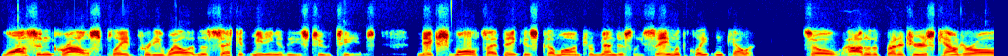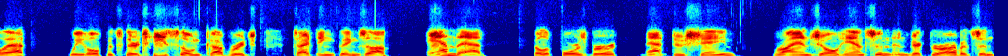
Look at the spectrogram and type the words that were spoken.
Lawson Crouse played pretty well in the second meeting of these two teams. Nick Schmaltz, I think, has come on tremendously. Same with Clayton Keller. So, how do the Predators counter all that? We hope it's their D zone coverage, tightening things up, and that Filip Forsberg, Matt Duchene, Ryan Johansen, and Viktor Arvidsson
